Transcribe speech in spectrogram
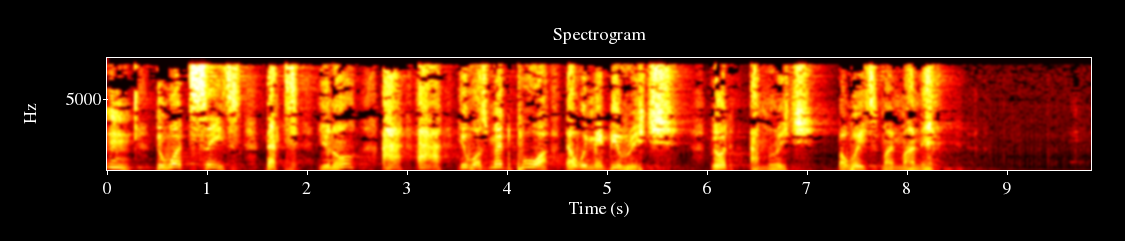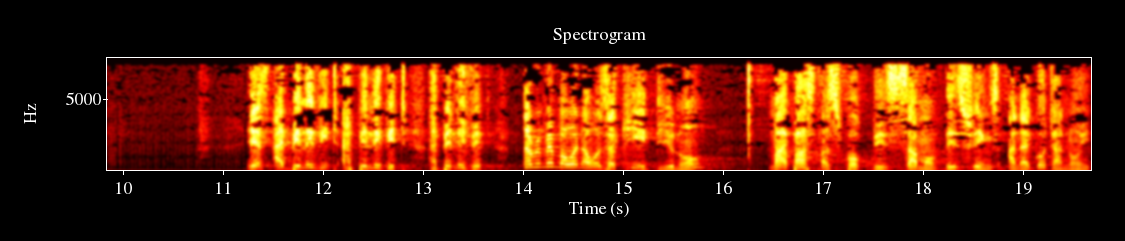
Mm, the word says that, you know, ah, ah, he was made poor that we may be rich. Lord, I'm rich, but where is my money? Yes, I believe it. I believe it. I believe it. I remember when I was a kid, you know, my pastor spoke these, some of these things and I got annoyed.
